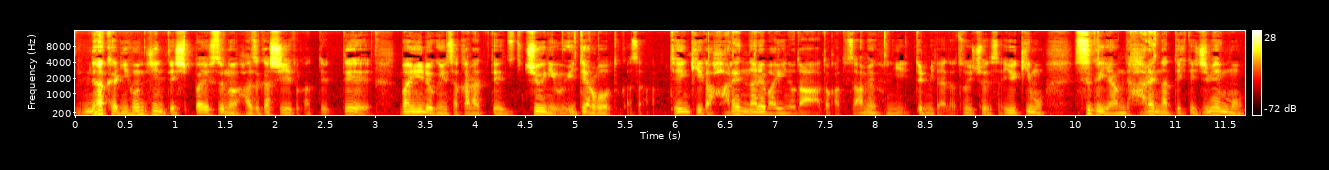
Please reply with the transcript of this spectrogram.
なんか日本人って失敗するのが恥ずかしいとかって言って万有力に逆らって宙に浮いてろうとかさ天気が晴れになればいいのだとかってさ雨の日に言ってるみたいなと一緒でさ雪もすぐ止んで晴れになってきて地面も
